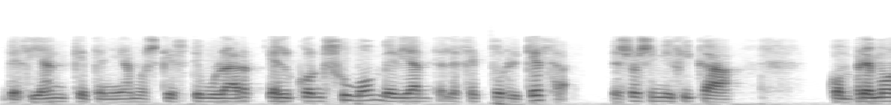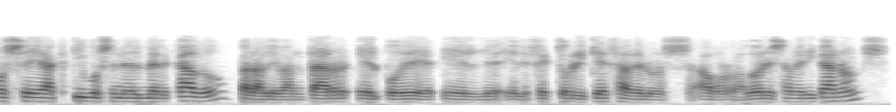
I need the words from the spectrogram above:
decían que teníamos que estimular el consumo mediante el efecto riqueza. Eso significa compremos eh, activos en el mercado para levantar el poder, el, efecto riqueza de los ahorradores americanos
